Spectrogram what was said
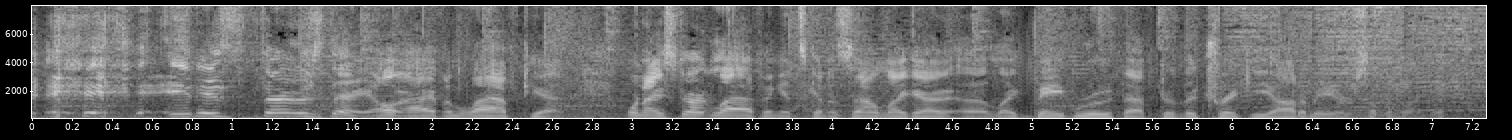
it is Thursday. Oh, I haven't laughed yet. When I start laughing, it's going to sound like a, uh, like Babe Ruth after the tracheotomy or something like that.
